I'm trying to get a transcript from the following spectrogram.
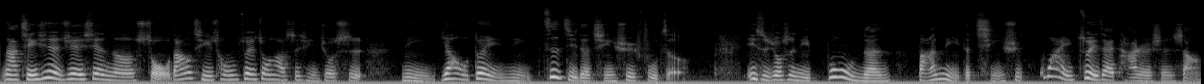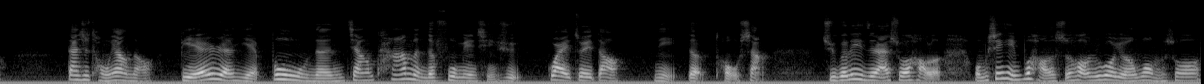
那情绪的界限呢，首当其冲最重要的事情就是你要对你自己的情绪负责，意思就是你不能把你的情绪怪罪在他人身上，但是同样的哦，别人也不能将他们的负面情绪怪罪到你的头上。举个例子来说好了，我们心情不好的时候，如果有人问我们说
